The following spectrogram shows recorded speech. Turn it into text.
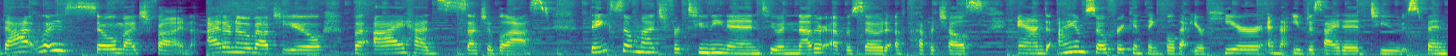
That was so much fun. I don't know about you, but I had such a blast. Thanks so much for tuning in to another episode of Cup of Chels. And I am so freaking thankful that you're here and that you've decided to spend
